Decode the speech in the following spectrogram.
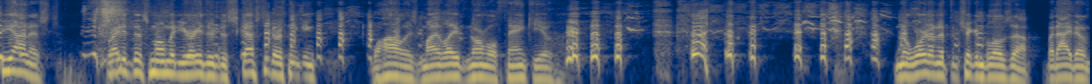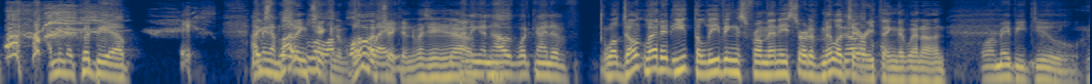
Be honest. Right at this moment, you're either disgusted or thinking, wow, is my life normal? Thank you. No word on if the chicken blows up, but I don't. I mean, it could be a. I mean, a blow chicken, a blow up chicken. Well, you know. depending on how, what kind of, Well, don't let it eat the leavings from any sort of military No. thing that went on. or maybe do.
